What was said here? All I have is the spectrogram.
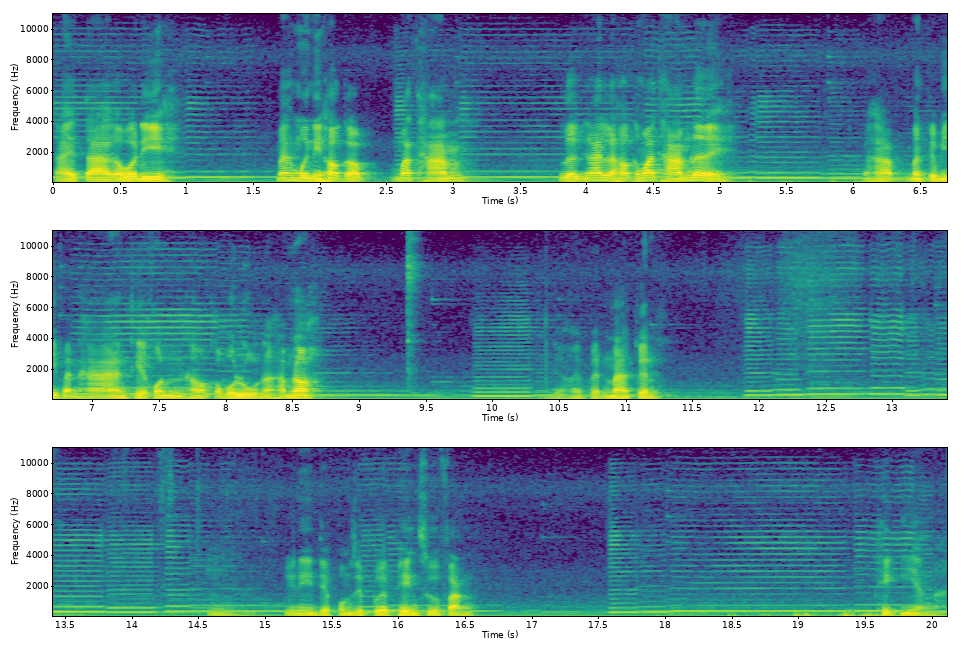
สายตาก็ว่าดีแม่มือนี่เขากับมาถามเลิกงานแล้วเขาก็มาถามเลยนะครับมันก็มีปัญหาทั้งเทียคนเขากับบรูนะครับเนาะเดี๋ยวให้เพิ่นมากเกินอืมทีนี้เดี๋ยวผมจะเปิดเพลงสู่ฟัง ริกเอียงอะ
